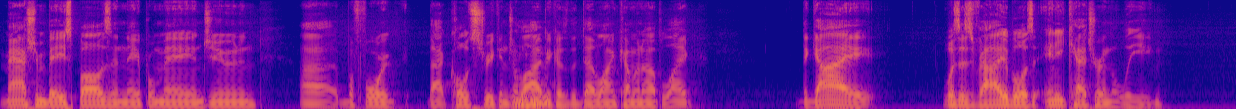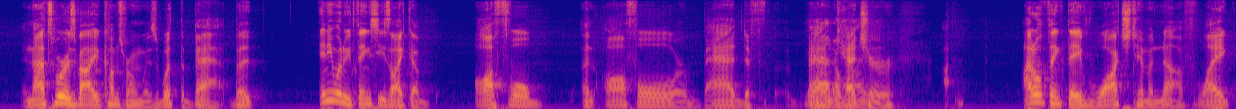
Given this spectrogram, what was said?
mashing baseballs in April, May, and June, uh, before that cold streak in July because of the deadline coming up, like the guy was as valuable as any catcher in the league. And that's where his value comes from is with the bat. But anyone who thinks he's like a awful an awful or bad def- Yeah, I bad catcher, I- I don't think they've watched him enough. Like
